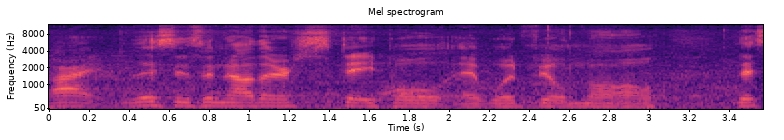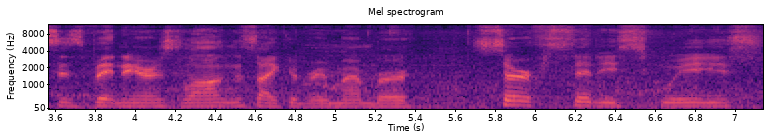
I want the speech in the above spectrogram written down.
All right, this is another staple at Woodfield Mall. This has been here as long as I could remember. Surf City Squeeze.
